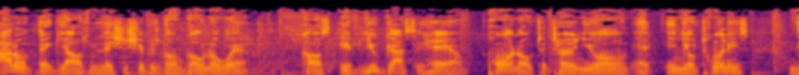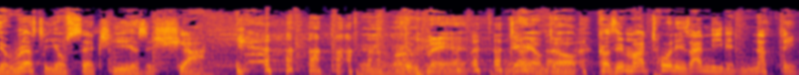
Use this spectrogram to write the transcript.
I don't think y'all's relationship is going to go nowhere. Because if you got to have porno to turn you on at in your 20s, the rest of your sex years is shot. Man, damn dog. Because in my 20s, I needed nothing.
